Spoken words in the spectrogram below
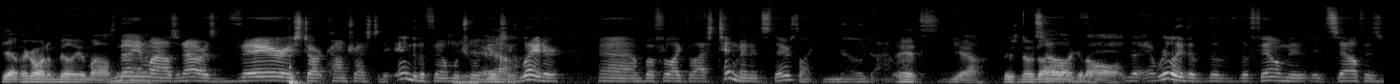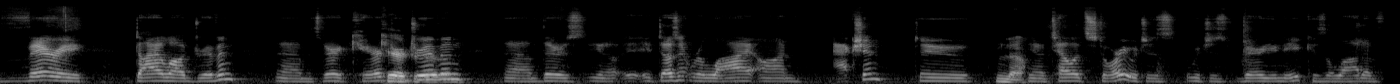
yeah, they're going a million miles. a an million miles an hour, is very stark contrast to the end of the film, which we'll get to later. Um, but for like the last ten minutes, there's like no dialogue. It's yeah. There's no So dialogue at the- all. The, really, the, the the film itself is very dialogue driven. Um, it's very character, Character driven. Um, there's you know it, it doesn't rely on action to No. you know tell its story, which is which is very unique because a lot of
